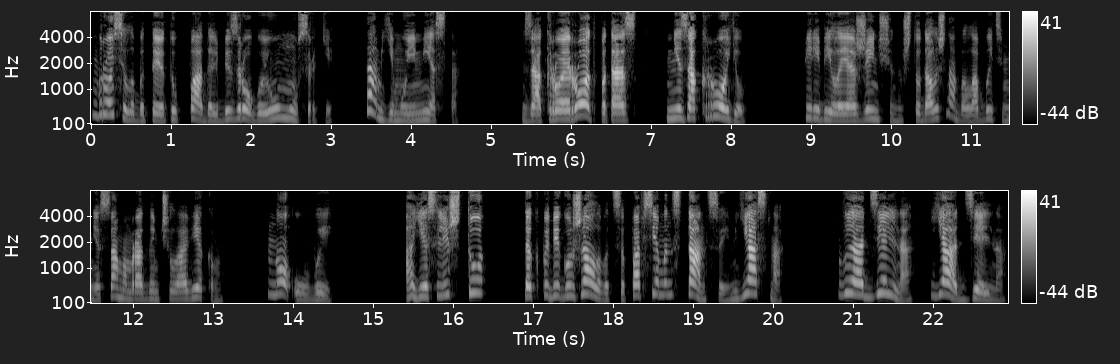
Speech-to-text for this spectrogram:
Бросила бы ты эту падаль безрогую у мусорки. Там ему и место. Закрой рот, потас... Не закрою. Перебила я женщину, что должна была быть мне самым родным человеком. Но, увы. А если что, так побегу жаловаться по всем инстанциям, ясно? Вы отдельно, я отдельно.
